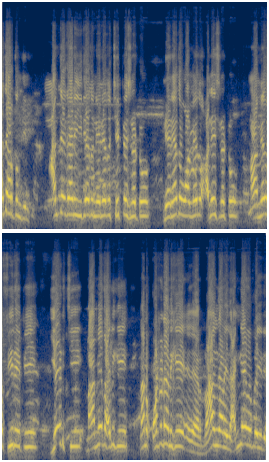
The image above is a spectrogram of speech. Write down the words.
అది అర్థం దీనికి. అంతేగాని ఇదేదో నేనేదో చెప్పేసినట్టు నేనేదో వాళ్ళని ఏదో అనేసినట్టు నా మీద ఫీల్ అయిపోయి ఏడ్చి నా మీద అలిగి నన్ను కొట్టడానికి రాంగ్ అనేది అన్యాయం అయిపోయేది.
